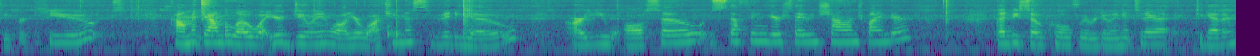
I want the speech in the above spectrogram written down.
Super cute. Comment down below what you're doing while you're watching this video. Are you also stuffing your savings challenge binder? That'd be so cool if we were doing it today together.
